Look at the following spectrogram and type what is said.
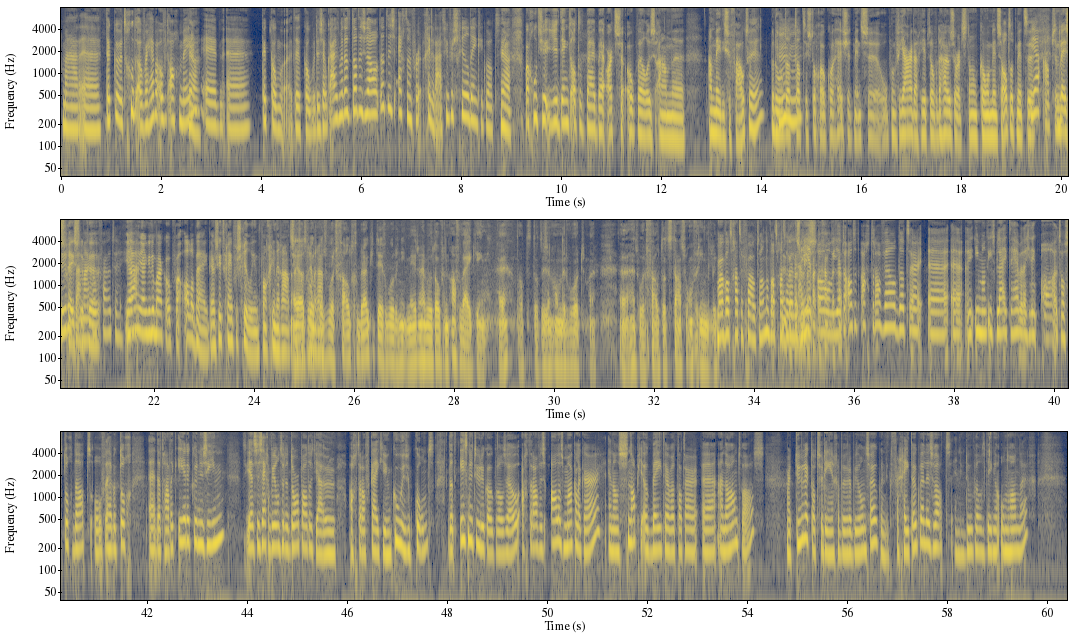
Maar uh, daar kunnen we het goed over hebben over het algemeen. Ja. En uh, daar, komen, daar komen we dus ook uit. Maar dat, dat, is, wel, dat is echt een generatieverschil, denk ik wat. Ja, maar goed, je, je denkt altijd bij, bij artsen ook wel eens aan aan medische fouten. Hè? Ik bedoel, dat, mhm. dat is toch ook... Als je het mensen op een verjaardag je hebt over de huisarts... dan komen mensen altijd met uh, ja, absoluut, de meest vreselijke... maken ook fouten. Ja, ja, jullie maken ook van allebei. Daar zit geen verschil in, van generatie nou ja, tot generatie. Het woord fout gebruik je tegenwoordig niet meer. Dan hebben we het over een afwijking. Hè? Dat, dat is een ander woord. Maar uh, het woord fout, dat staat zo onvriendelijk. Maar wat gaat er fout dan? Wat gaat er wel eens mis? Oh, je hebt er altijd achteraf wel dat er uh, iemand iets blijkt te hebben... dat je denkt, oh, het was toch dat. Of dat, heb ik toch, dat had ik eerder kunnen zien. Ja, ze zeggen bij ons in het dorp altijd... ja, achteraf kijk je een koe in zijn kont. Dat is natuurlijk ook wel zo. Achteraf is alles makkelijker. En dan snap je ook beter wat dat er aan de hand was. Maar tuurlijk, dat soort dingen gebeuren bij ons ook. En ik vergeet ook wel eens wat. En ik doe ook wel eens dingen onhandig.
